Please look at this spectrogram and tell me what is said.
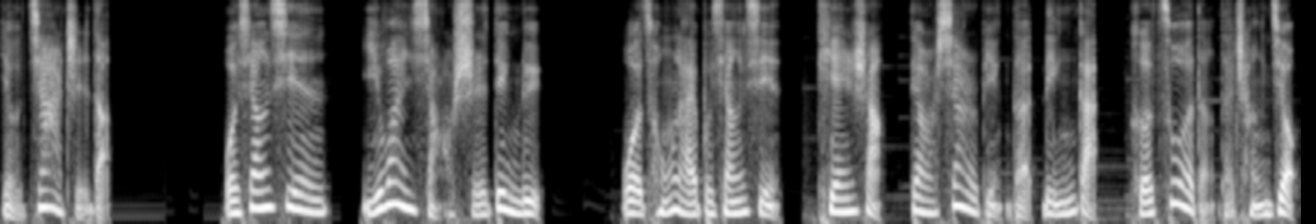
有价值的。我相信一万小时定律，我从来不相信天上掉馅儿饼的灵感和坐等的成就。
